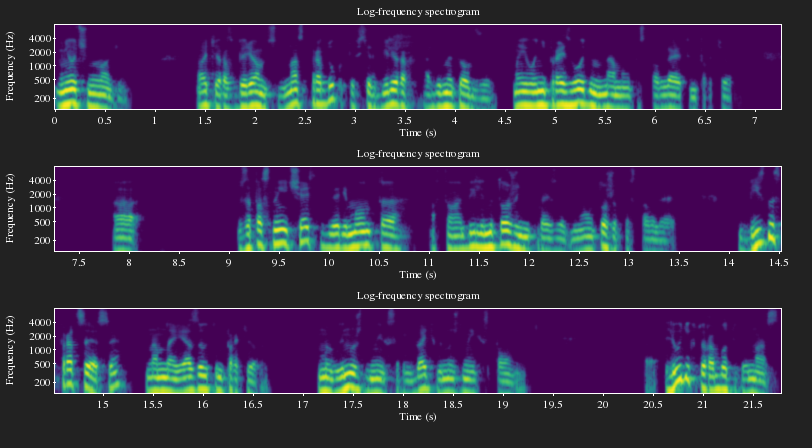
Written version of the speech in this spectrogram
не очень многим. Давайте разберемся. У нас продукт у всех дилеров один и тот же. Мы его не производим, нам его поставляют импортеры. А, запасные части для ремонта автомобилей мы тоже не производим, но он тоже поставляет. Бизнес-процессы нам навязывают импортеры. Мы вынуждены их соблюдать, вынуждены их исполнять. Люди, кто работает у нас,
